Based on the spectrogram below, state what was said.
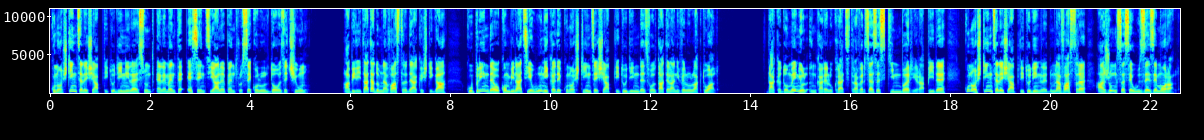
Cunoștințele și aptitudinile sunt elemente esențiale pentru secolul 21. Abilitatea dumneavoastră de a câștiga cuprinde o combinație unică de cunoștințe și aptitudini dezvoltate la nivelul actual. Dacă domeniul în care lucrați traversează schimbări rapide, cunoștințele și aptitudinile dumneavoastră ajung să se uzeze moral.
